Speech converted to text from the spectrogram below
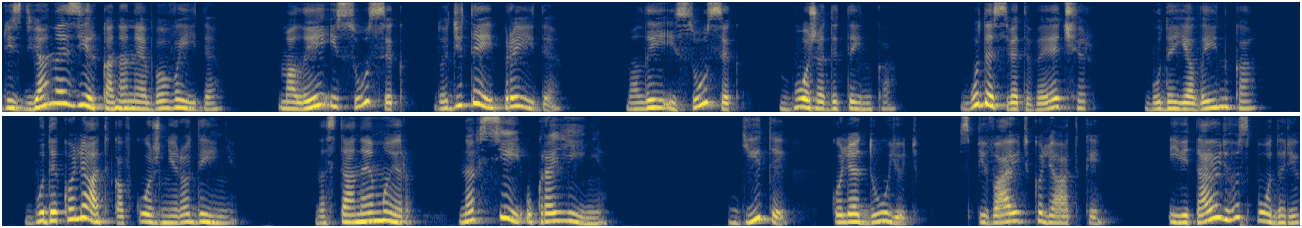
Різдвяна зірка на небо вийде, малий Ісусик до дітей прийде. Малий Ісусик Божа дитинка. Буде святвечір, буде ялинка, буде колядка в кожній родині. Настане мир на всій Україні. Діти колядують, співають колядки і вітають господарів,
